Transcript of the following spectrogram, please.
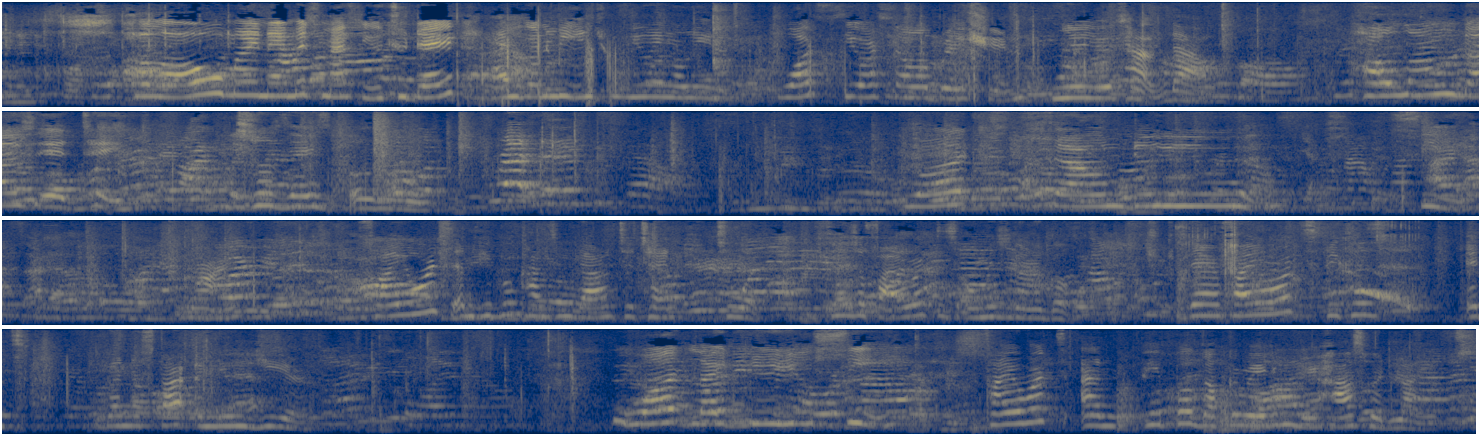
Hello, my name is Matthew. Today I'm going to be interviewing Alina. What's your celebration? New Year countdown. How long does it take? Two days only. What sound do you see? Why? Fireworks and people counting down to 10 to 1 because the fireworks is almost gonna go. There are fireworks because it's gonna start a new year. What light do you see? Fireworks and people decorating their house with lights.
